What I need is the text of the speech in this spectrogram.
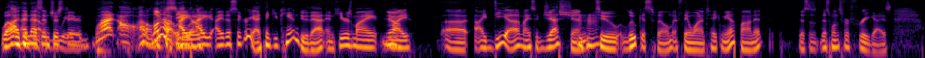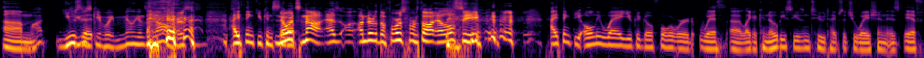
Well, I think and that's that interesting. What? Oh, I don't love to see that I, I, I disagree. I think you can do that. And here's my Yeah. my uh, idea, my suggestion Mhm. to Lucasfilm if they want to take me up on it. This is this one's for free, guys. Um, What? Use you just it. give away millions of dollars. I think you can. Set no, up- it's not. As uh, under the Force for Thought LLC. I think the only way you could go forward with uh, like a Kenobi season two type situation is if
